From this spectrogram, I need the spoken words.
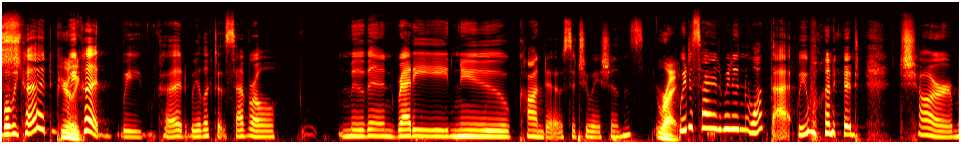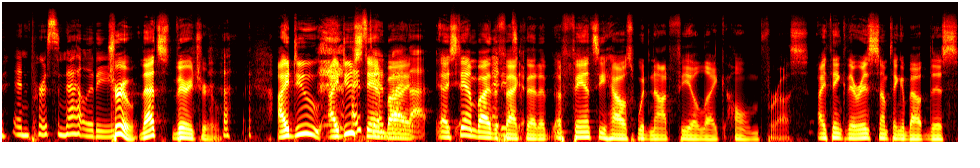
Well, we could. purely- We could. We could. We looked at several move in ready new condo situations. right. We decided we didn't want that. We wanted charm and personality. True. That's very true. I do. I do I stand, stand by by. that. I stand by the fact too. that a, a fancy house would not feel like home for us. I think there is something about this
